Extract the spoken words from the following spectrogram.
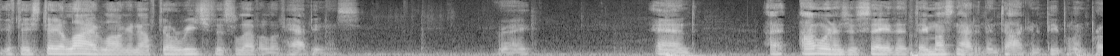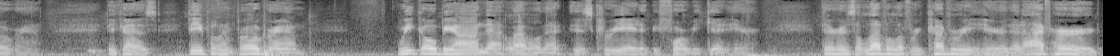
if they stay alive long enough, they'll reach this level of happiness. Right? And I, I want to just say that they must not have been talking to people in program because people in program, we go beyond that level that is created before we get here. There is a level of recovery here that I've heard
